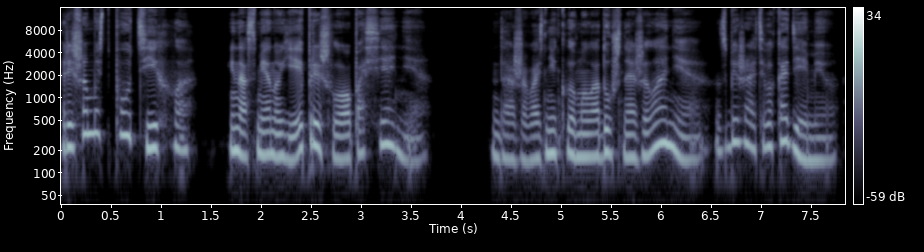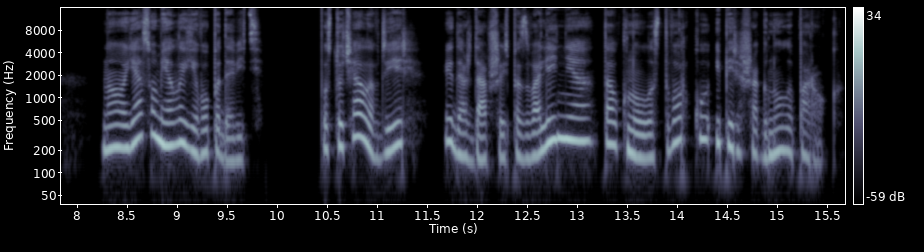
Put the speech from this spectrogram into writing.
Решимость поутихла, и на смену ей пришло опасение. Даже возникло малодушное желание сбежать в академию, но я сумела его подавить. Постучала в дверь и, дождавшись позволения, толкнула створку и перешагнула порог.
